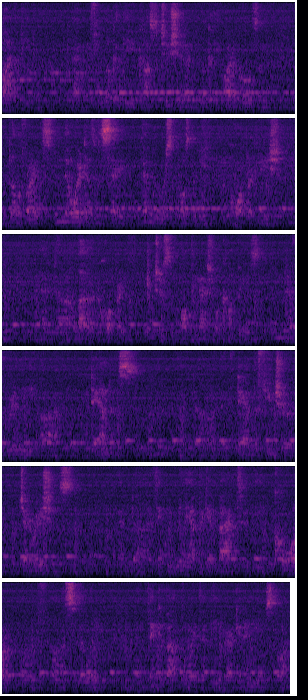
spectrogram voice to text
by the people. And if you look at Constitution and you look at the articles and the Bill of Rights, nowhere does it say that we were supposed to be a corporate nation. And uh, a lot of the corporate interests of multinational companies have really uh, damned us. And uh, they've damned the future generations. And uh, I think we really have to get back to the core of uh, civility and think about the way that the American Indians thought,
